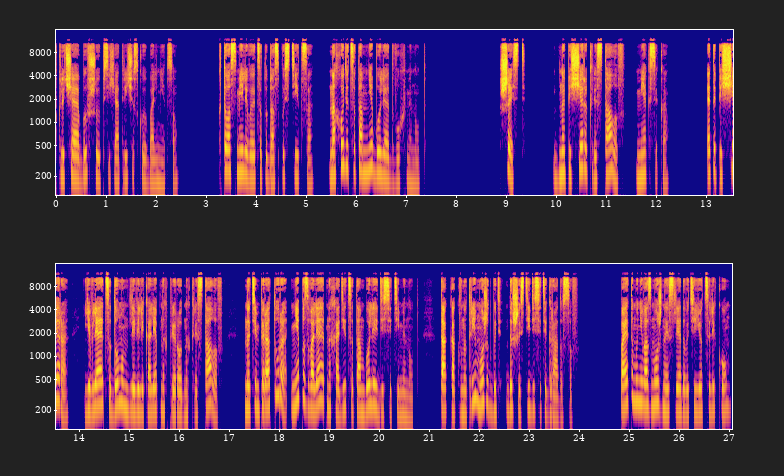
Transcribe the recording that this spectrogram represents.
включая бывшую психиатрическую больницу. Кто осмеливается туда спуститься, находится там не более двух минут. 6. Дно пещеры кристаллов, Мексика. Эта пещера является домом для великолепных природных кристаллов, но температура не позволяет находиться там более 10 минут, так как внутри может быть до 60 градусов. Поэтому невозможно исследовать ее целиком,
